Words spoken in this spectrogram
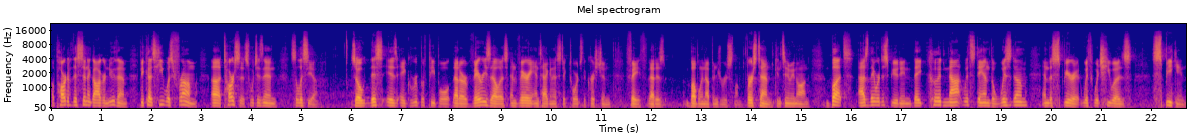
a part of this synagogue or knew them because he was from uh, Tarsus, which is in Cilicia. So this is a group of people that are very zealous and very antagonistic towards the Christian faith that is bubbling up in Jerusalem. Verse 10, continuing on. But as they were disputing, they could not withstand the wisdom and the spirit with which he was speaking.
